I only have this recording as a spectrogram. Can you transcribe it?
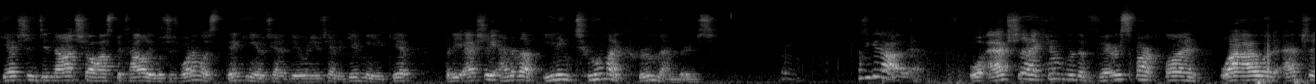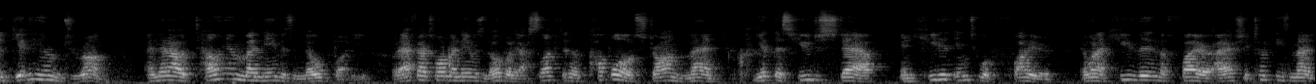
he actually did not show hospitality, which is what I was thinking he was gonna do, and he was gonna give me a gift. But he actually ended up eating two of my crew members. How'd you get out of that? Well, actually, I came up with a very smart plan where I would actually get him drunk, and then I would tell him my name is Nobody. But after I told him my name is Nobody, I selected a couple of strong men to get this huge staff and heat it into a fire. And when I heated it in the fire, I actually took these men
